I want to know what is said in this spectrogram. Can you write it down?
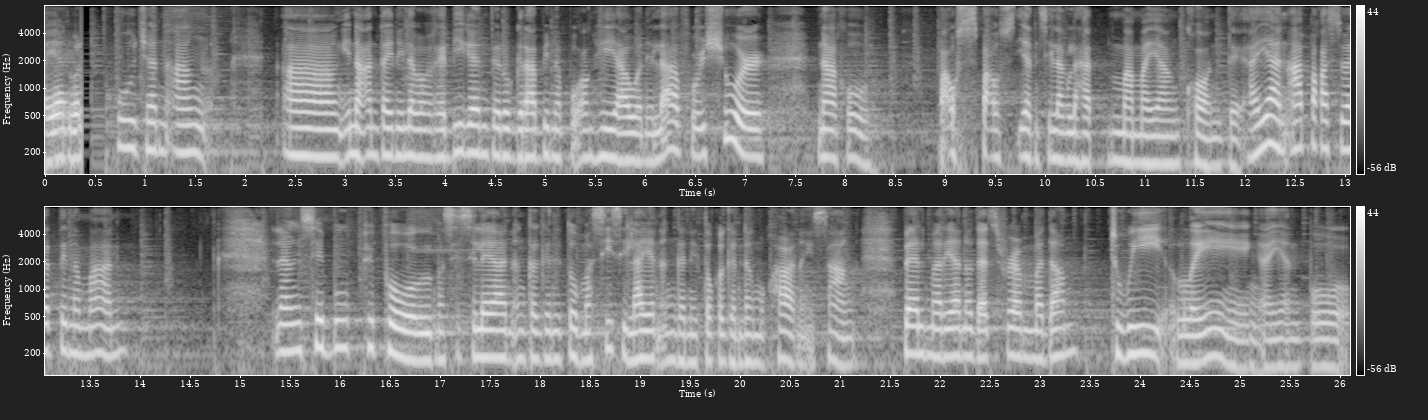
Ayan, wala po dyan ang ang inaantay nila mga kaibigan pero grabe na po ang hiyawan nila for sure na ako paus-paus yan silang lahat mamayang konti ayan apakaswerte naman ng Cebu people, masisilayan ang kaganito, masisilayan ang ganito kagandang mukha ng isang Bel Mariano. That's from Madam Tui Ling. Ayan po.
